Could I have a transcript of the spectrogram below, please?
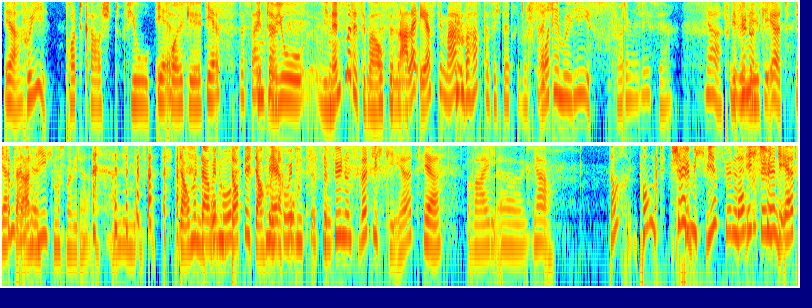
ja. Pre-Podcast-View-Folge. Yes, yes, das seid Interview, wie nennt man das überhaupt? Es ist das allererste Mal überhaupt, dass ich darüber spreche. Vor dem Release. Vor dem Release, ja. Ja, wir fühlen uns geehrt. Ja, Stimmt's, danke. Andi? Ich muss mal wieder Andi mit ins Daumen nach Daumen oben, hoch. doppelt Daumen Sehr nach gut. oben. Das Wir fühlen uns wirklich geehrt, Ja. weil, äh, ja, doch, Punkt. Ich Schön. fühle mich, wir fühlen uns, Das ich fühle mich schön. geehrt,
